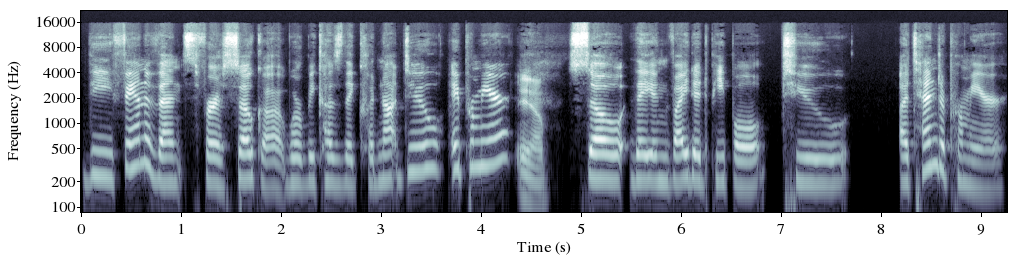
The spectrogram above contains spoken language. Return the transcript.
the fan events for Ahsoka were because they could not do a premiere. yeah So they invited people to attend a premiere.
